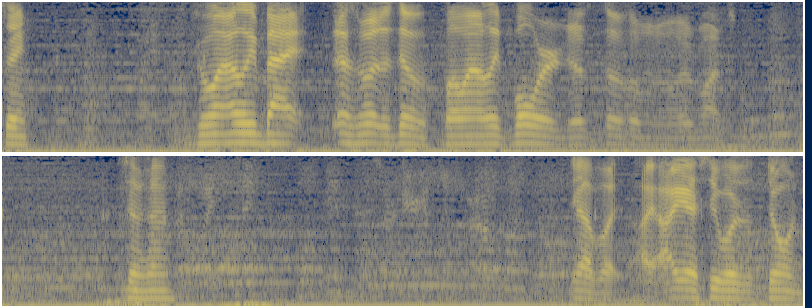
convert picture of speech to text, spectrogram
See. So when I lean back, that's what to do. But when I lean forward, it doesn't as much. See what I'm saying? That's why you say certain areas like where I'm from. Yeah, but I I gotta see what it's doing.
